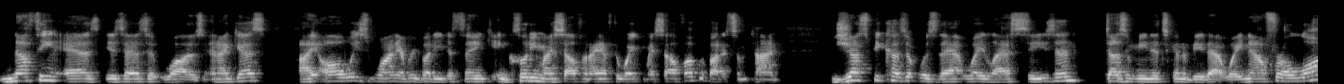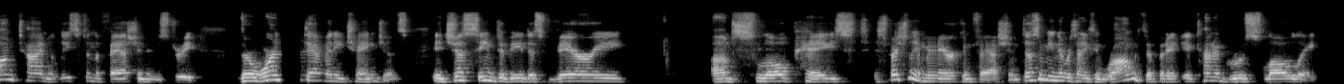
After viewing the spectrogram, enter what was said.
nothing as is as it was. And I guess I always want everybody to think, including myself, and I have to wake myself up about it sometime. Just because it was that way last season doesn't mean it's going to be that way. Now, for a long time, at least in the fashion industry, there weren't that many changes. It just seemed to be this very um, slow paced, especially American fashion. Doesn't mean there was anything wrong with it, but it, it kind of grew slowly.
